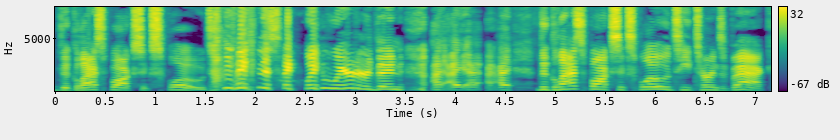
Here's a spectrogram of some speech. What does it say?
the glass box explodes. I'm making this like way weirder than I, I, I, the glass box explodes. He turns back.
